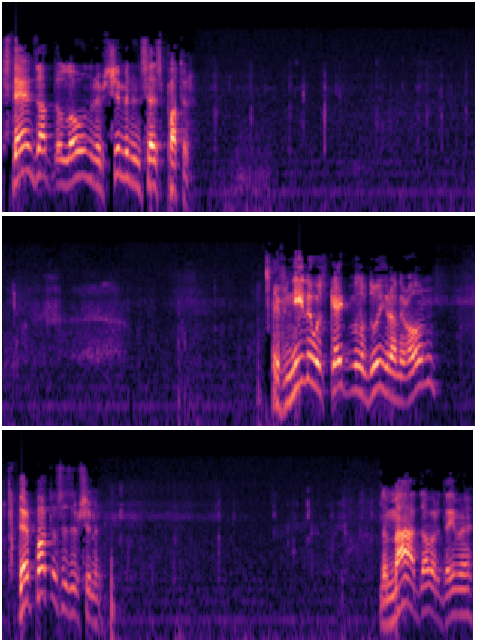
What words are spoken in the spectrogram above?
Stands up the lone Reb Shimon and says Potter. If neither was capable of doing it on their own, they're Potter, says Reb Shimon. The Ma Dover Dema.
